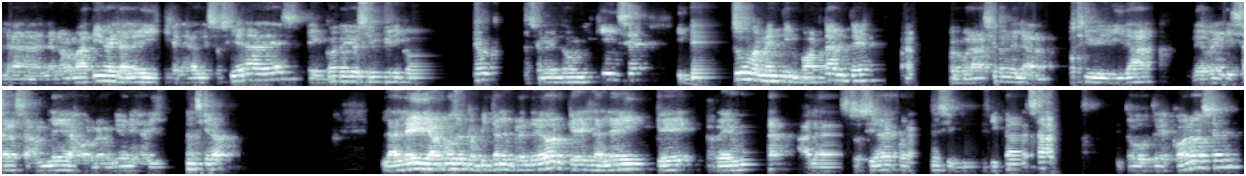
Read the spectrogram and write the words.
la normativa y la Ley General de Sociedades, el Código Civil y Comunicación, que se en el 2015, y que es sumamente importante para la incorporación de la posibilidad de realizar asambleas o reuniones a distancia. La ley de apoyo al capital emprendedor, que es la ley que regula a las sociedades por acción simplificada, que todos ustedes conocen.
